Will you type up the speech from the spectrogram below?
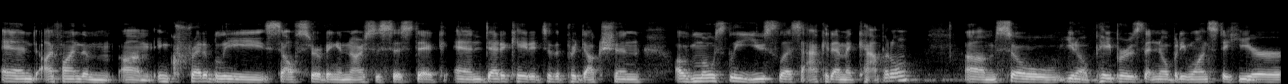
and i find them um, incredibly self-serving and narcissistic and dedicated to the production of mostly useless academic capital um, so you know papers that nobody wants to hear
